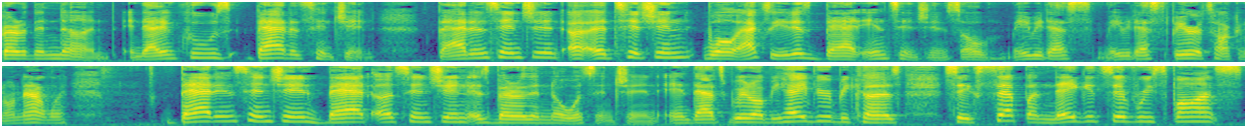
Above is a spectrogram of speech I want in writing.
better than none, and that includes bad attention. Bad intention, uh, attention. Well, actually, it is bad intention. So maybe that's maybe that's spirit talking on that one bad intention, bad attention is better than no attention. And that's weirdo behavior because to accept a negative response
